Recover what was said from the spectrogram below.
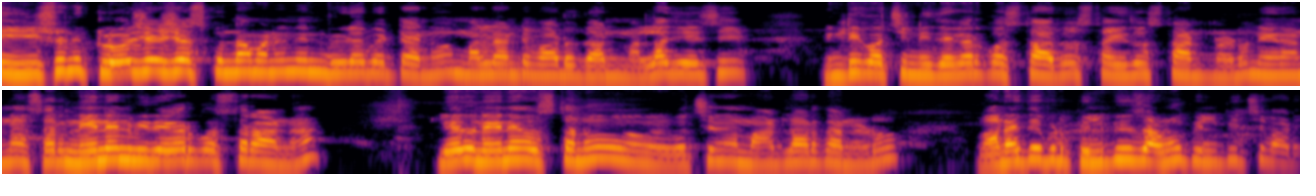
ఈ ఇష్యూని క్లోజ్ చేసేసుకుందామని నేను వీడియో పెట్టాను. మళ్ళీ అంటే వాడు దాన్ని మళ్ళీ చేసి ఇంటికి వచ్చి నీ దగ్గరకు వస్తా అది వస్తా ఇది వస్తా అంటున్నాడు. నేనన్నా సరే నేనే మీ దగ్గరకు వస్తారా అన్న? లేదు నేనే వస్తాను వచ్చి నేను మాట్లాడతా అన్నాడు. వానైతే ఇప్పుడు పిలిపిద్దాము పిలిపించి వాడు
